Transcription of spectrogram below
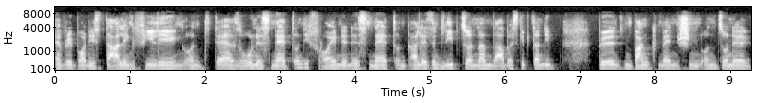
Everybody's Darling Feeling und der Sohn ist nett und die Freundin ist nett und alle sind lieb zueinander, aber es gibt dann die bösen Bankmenschen und so eine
